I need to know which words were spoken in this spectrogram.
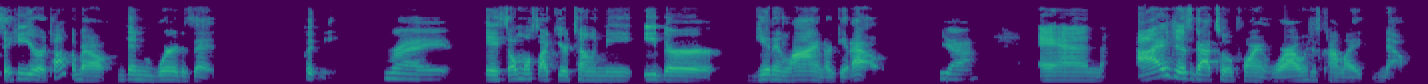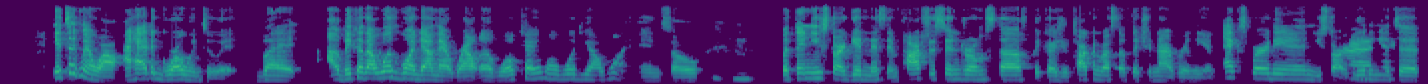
to hear or talk about, then where does that put me? Right. It's almost like you're telling me either get in line or get out. Yeah. And I just got to a point where I was just kind of like, no. It took me a while. I had to grow into it, but I, because I was going down that route of, well, okay, well, what do y'all want? And so, Mhm. but then you start getting this imposter syndrome stuff because you're talking about stuff that you're not really an expert in. You start getting into,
